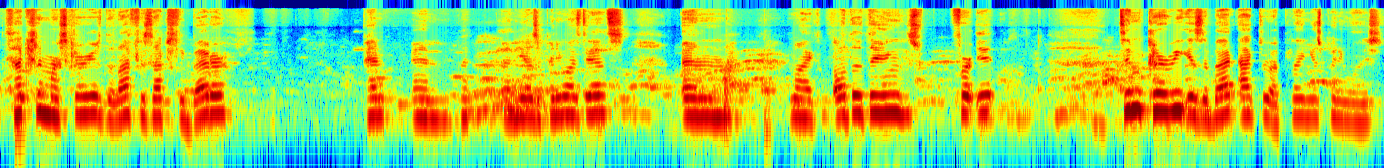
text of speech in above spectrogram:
it's actually more scarier. The laugh is actually better. Pen and and he has a Pennywise dance, and like other things for it. Tim Curry is a bad actor at playing as Pennywise.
